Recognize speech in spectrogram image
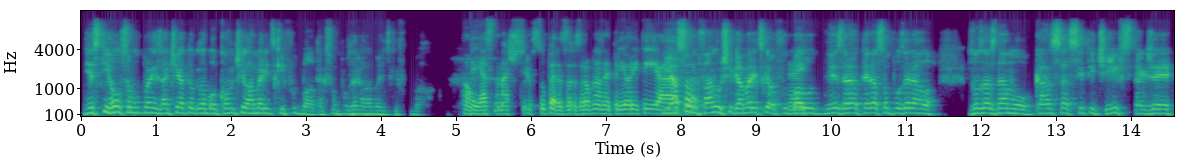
nestihol som úplne začiatok, lebo končil americký futbal, tak som pozeral americký futbal. No, jasne, máš super zrovnané priority. A... Ja som fanúšik amerického futbalu, dnes teraz som pozeral zo záznamu Kansas City Chiefs, takže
